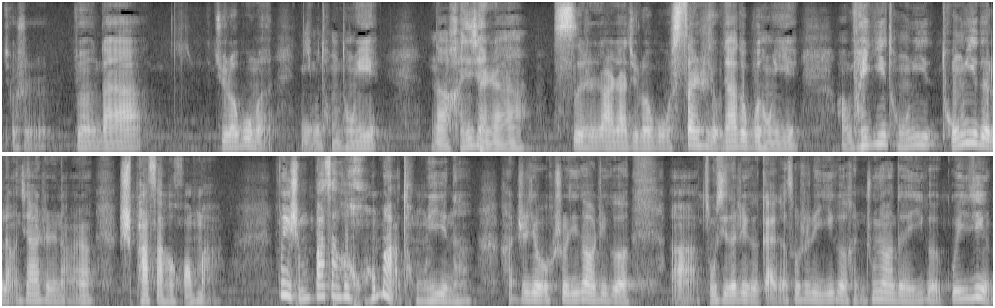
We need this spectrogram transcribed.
就是问大家俱乐部们，你们同不同意？那很显然啊，四十二家俱乐部，三十九家都不同意啊。唯一同意同意的两家是哪儿啊？是巴萨和皇马。为什么巴萨和皇马同意呢？啊，这就涉及到这个啊，足协的这个改革措施的一个很重要的一个规定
